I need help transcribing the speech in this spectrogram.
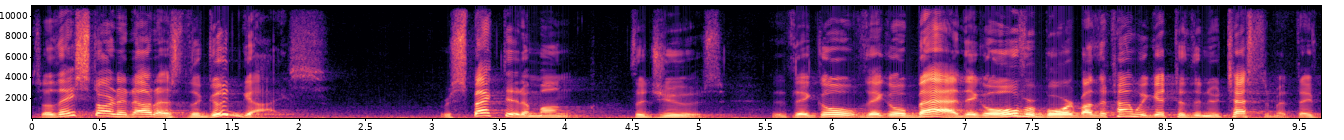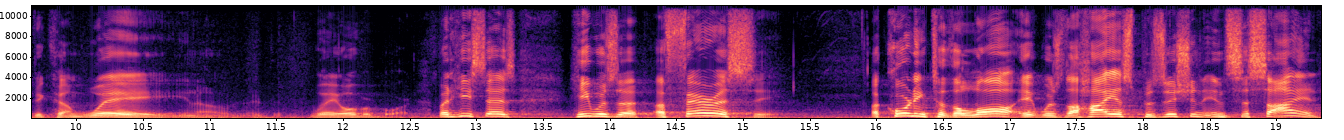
So they started out as the good guys, respected among the Jews. They go, they go bad, they go overboard. By the time we get to the New Testament, they've become way, you know, way overboard. But he says, he was a, a Pharisee. According to the law, it was the highest position in society.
